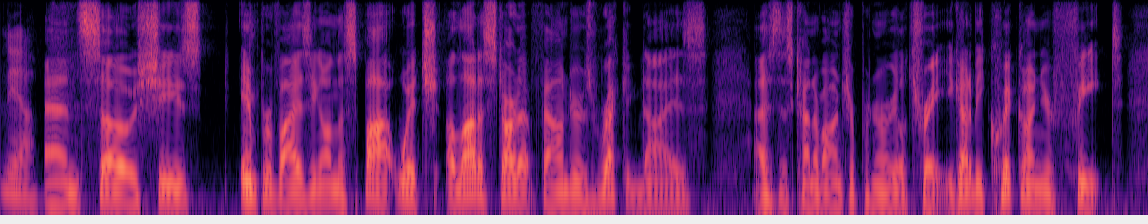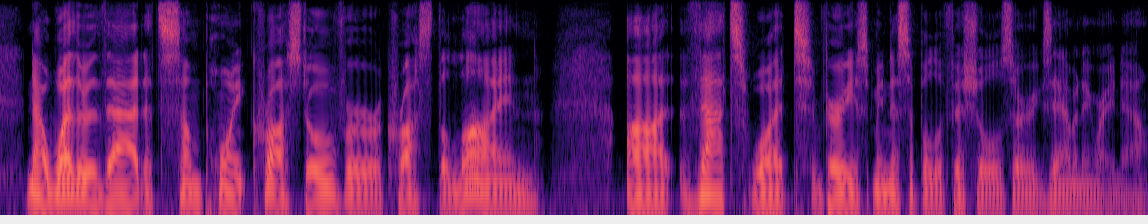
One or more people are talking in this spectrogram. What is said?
Yeah. And so she's improvising on the spot, which a lot of startup founders recognize as this kind of entrepreneurial trait. You got to be quick on your feet. Now, whether that at some point crossed over or crossed the line, uh, that's what various municipal officials are examining right now.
